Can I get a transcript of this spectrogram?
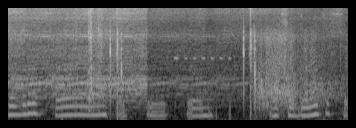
Добре, все, я не хочу це, на це дивитися.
